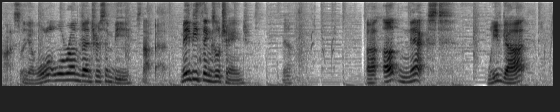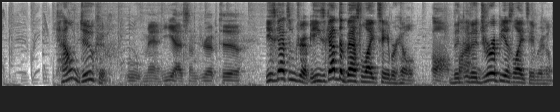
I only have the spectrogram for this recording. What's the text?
Honestly, Yeah, we'll we'll run Ventress and B. it's not bad. Maybe things will change. Yeah. Uh, up next, we've got Count Dooku. Ooh man, he has some drip too. He's got some drip. He's got the best lightsaber hilt. Oh, The the drippiest lightsaber hilt.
